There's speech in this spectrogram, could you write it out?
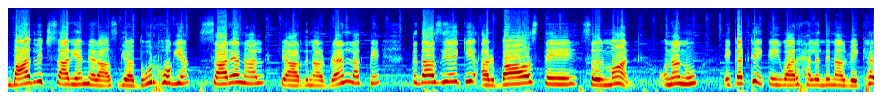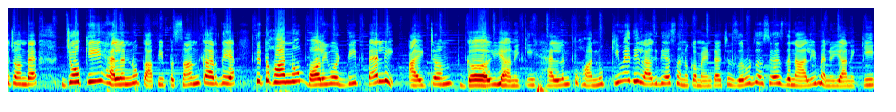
ਬਾਅਦ ਵਿੱਚ ਸਾਰੀਆਂ ਨਾਰਾਜ਼ਗੀਆਂ ਦੂਰ ਹੋ ਗਈਆਂ। ਸਾਰਿਆਂ ਨਾਲ ਪਿਆਰ ਦੇ ਨਾਲ ਰਹਿਣ ਲੱਗ ਪਏ। ਤੇ ਦੱਸ ਦਈਏ ਕਿ ਅਰਬਾਜ਼ ਤੇ ਸਲਮਾਨ, ਉਹਨਾਂ ਨੂੰ ਇਕੱਠੇ ਕਈ ਵਾਰ ਹੈਲਨ ਦੇ ਨਾਲ ਵੇਖਿਆ ਜਾਂਦਾ ਹੈ, ਜੋ ਕਿ ਹੈਲਨ ਨੂੰ ਕਾਫੀ ਪਸੰਦ ਕਰਦੇ ਆ। ਤੇ ਤੁਹਾਨੂੰ ਬਾਲੀਵੁੱਡ ਦੀ ਪਹਿਲੀ ਆਈਟਮ ਗਰਲ ਯਾਨੀ ਕਿ ਹੈਲਨ ਤੁਹਾਨੂੰ ਕਿਵੇਂ ਦੀ ਲੱਗਦੀ ਹੈ ਸਾਨੂੰ ਕਮੈਂਟਾਂ 'ਚ ਜ਼ਰੂਰ ਦੱਸਿਓ। ਇਸ ਦੇ ਨਾਲ ਹੀ ਮੈਨੂੰ ਯਾਨੀ ਕਿ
